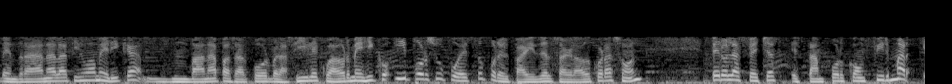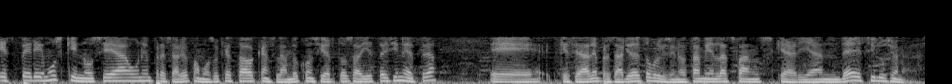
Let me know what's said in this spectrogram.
vendrán a Latinoamérica, van a pasar por Brasil, Ecuador, México y por supuesto por el país del Sagrado Corazón pero las fechas están por confirmar. Esperemos que no sea un empresario famoso que ha estado cancelando conciertos a diestra y siniestra, eh, que sea el empresario de esto, porque si no también las fans quedarían desilusionadas.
